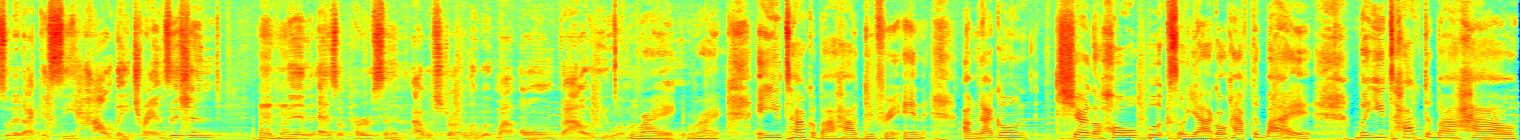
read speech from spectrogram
so that I could see how they transitioned. And mm-hmm. then as a person, I was struggling with my own value. right, right. And you talk about how different, and I'm not going to share the whole book, so y'all to have to buy it. But you talked about how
